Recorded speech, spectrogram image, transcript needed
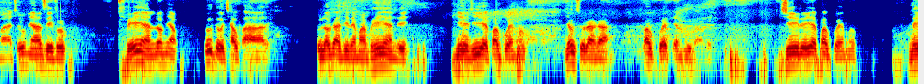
မှာအကျိုးများစေဖို့ဘေးရန်လွတ်မြောက်ကုသိုလ်6ပါးတဲ့ဒီလောကကြီးထဲမှာဘေးရန်တွေမြေကြီးရဲ့ပောက်ကွဲမှုရုပ်ဆိုတာကပောက်ကွဲပြတ်မှုပါလေရေတွေရဲ့ပောက်ကွဲမှု လေ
